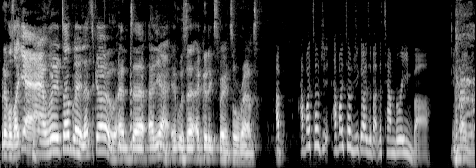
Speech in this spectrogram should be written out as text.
but everyone's like yeah, we're in Dublin, let's go, and uh, and yeah, it was a, a good experience all round. Have, have I told you? Have I told you guys about the tambourine bar in Weymouth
